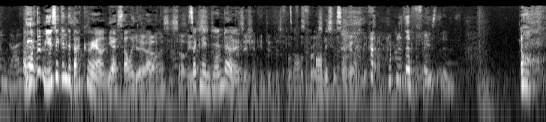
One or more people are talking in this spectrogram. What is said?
I love the music in the background. Yeah, Sully did that Yeah, one. this is Sully's like Nintendo. composition. He did this for, for, awesome. for Oh, us. this is so yeah, it was good fun. What is that face that is? Oh,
